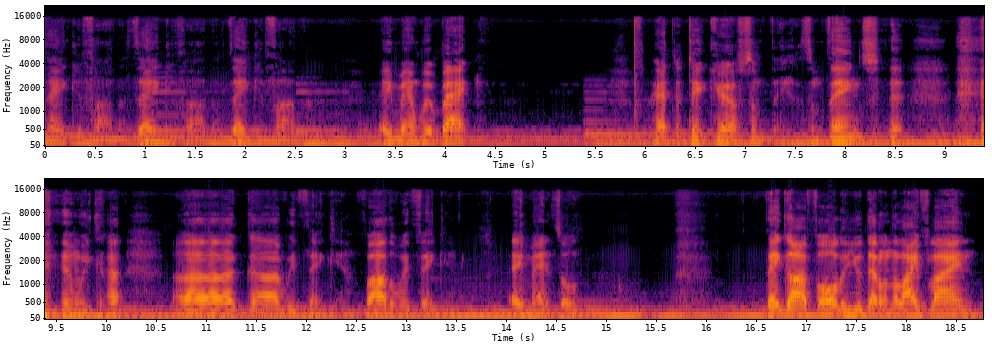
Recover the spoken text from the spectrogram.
Thank you, Father. Thank you, Father. Thank you, Father. Amen. We're back. Had to take care of some th some things, and we got. Uh, God, we thank you, Father. We thank you. Amen. So, thank God for all of you that on the lifeline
